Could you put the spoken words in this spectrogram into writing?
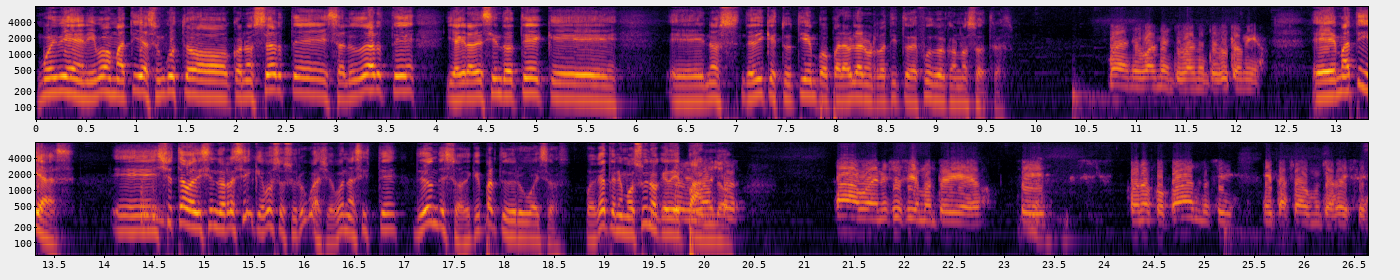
Muy bien, y vos Matías, un gusto conocerte, saludarte y agradeciéndote que eh, nos dediques tu tiempo para hablar un ratito de fútbol con nosotros. Bueno, igualmente, igualmente, gusto mío. Eh, Matías, eh, yo estaba diciendo recién que vos sos uruguayo, vos naciste, ¿de dónde sos? ¿De qué parte de Uruguay sos? Porque acá tenemos uno que es de Soy Pando. uruguayo. Ah, bueno, yo soy de Montevideo. Sí. Conozco Pando, sí. He pasado muchas veces.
